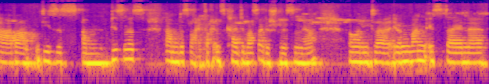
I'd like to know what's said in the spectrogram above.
Aber dieses ähm, Business, ähm, das war einfach ins kalte Wasser geschmissen. Ja? Und äh, irgendwann ist deine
